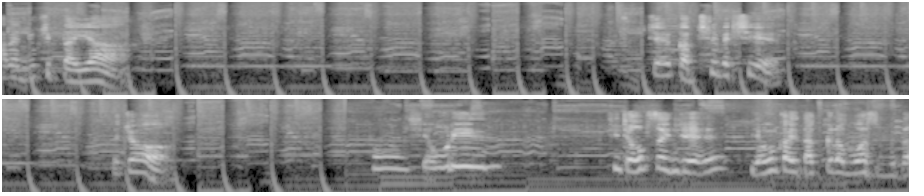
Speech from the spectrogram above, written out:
460 다이야. 축제값 710. 됐죠? 아씨, 올인. 진짜 없어 이제 영혼까지 다 끌어모았습니다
